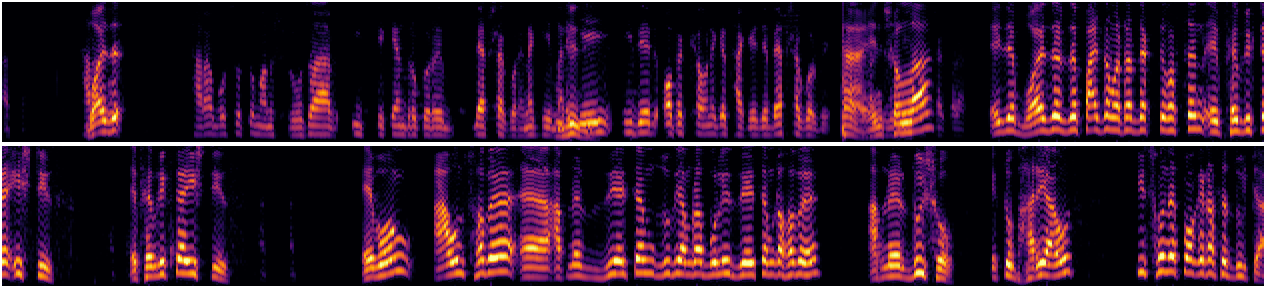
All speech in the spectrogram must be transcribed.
আচ্ছা বয়েজের সারা বছর তো মানুষ রোজার ঈদকে কেন্দ্র করে ব্যবসা করে নাকি? মানে। এই ঈদের অপেক্ষা অনেকে থাকে যে ব্যবসা করবে। হ্যাঁ ইনশাল্লাহ। এই যে বয়েজের যে পায়জামাটা দেখতে পাচ্ছেন এই ফেব্রিকটা স্টিচ। আচ্ছা। এই ফেব্রিকটা স্টিচ। আচ্ছা আচ্ছা। এবং আউন্স হবে আপনার জিএইচএম যদি আমরা বলি জিএইচএমটা হবে আপনার দুইশো। একটু ভারী আউন্স। পিছনে পকেট আছে দুইটা।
